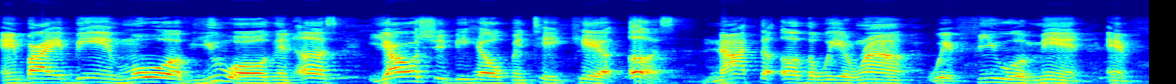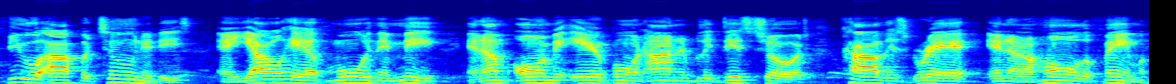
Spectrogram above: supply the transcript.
And by it being more of you all than us, y'all should be helping take care of us, not the other way around with fewer men and fewer opportunities and y'all have more than me, and I'm Army Airborne honorably discharged, college grad, and a Hall of Famer.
